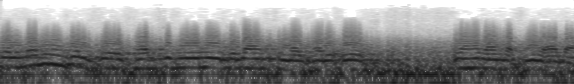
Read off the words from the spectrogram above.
بالمني بالزيت هر شبيني بدان مظهر إيه وهذا مبني على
